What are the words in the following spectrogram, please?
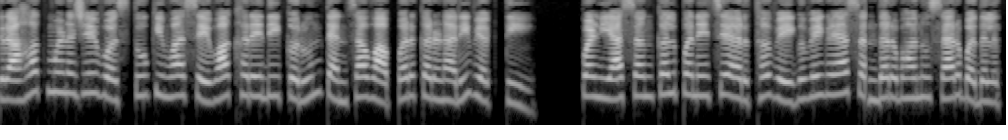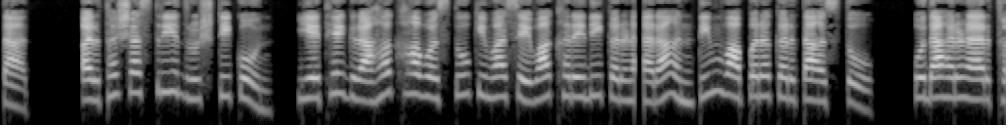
ग्राहक म्हणजे वस्तू किंवा सेवा खरेदी करून त्यांचा वापर करणारी व्यक्ती. पण या संकल्पनेचे अर्थ वेगवेगळ्या संदर्भानुसार बदलतात. अर्थशास्त्रीय दृष्टिकोन येथे ग्राहक हा वस्तू किंवा सेवा खरेदी करणारा अंतिम वापरकर्ता असतो. उदाहरणार्थ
